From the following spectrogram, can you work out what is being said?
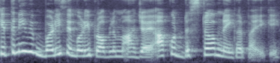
कितनी भी बड़ी से बड़ी प्रॉब्लम आ जाए, आपको डिस्टर्ब नहीं कर पाएगी।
